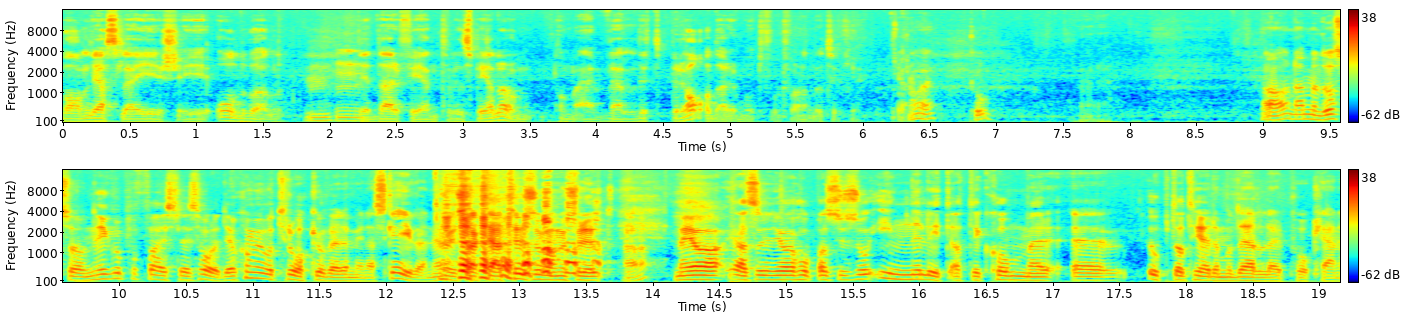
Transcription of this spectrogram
vanliga Slayers i Old World. Det är därför jag inte vill spela dem. De är väldigt bra däremot fortfarande tycker jag. Ja, cool. Ja, nej men då så. Ni går på Firestlays hållet. Jag kommer ju vara tråkig och välja mina Skaven. Jag har ju sagt det här tusen gånger förut. Ja. Men jag, alltså, jag hoppas ju så innerligt att det kommer eh, uppdaterade modeller på Clan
